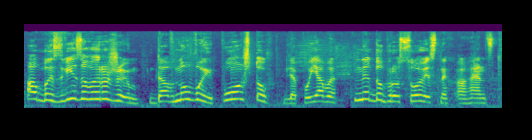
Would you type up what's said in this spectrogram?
А безвізовий режим дав новий поштовх для появи недобросовісних агентств.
